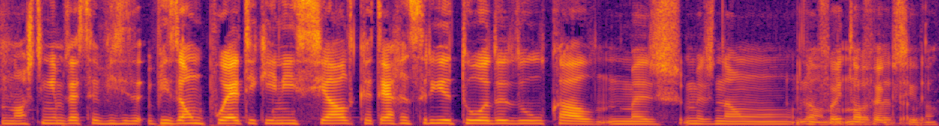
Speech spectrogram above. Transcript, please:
Nós tínhamos essa visão poética inicial de que a Terra seria toda do local, mas, mas não, não, não foi, não foi possível.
